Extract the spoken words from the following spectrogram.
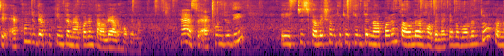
যে এখন যদি আপনি কিনতে না পারেন, তাহলে আর হবে না। হ্যাঁ সো এখন যদি এই স্টিচ কালেকশন থেকে কিনতে না পারেন, তাহলে আর হবে না। কেন বলেন তো? কারণ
